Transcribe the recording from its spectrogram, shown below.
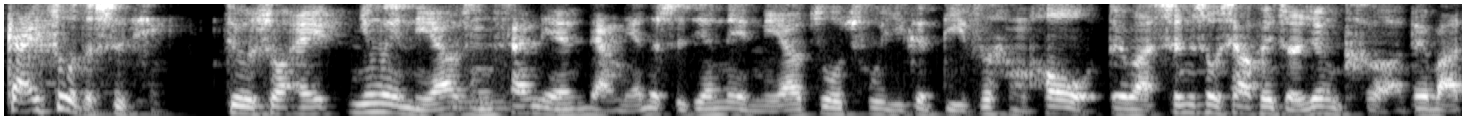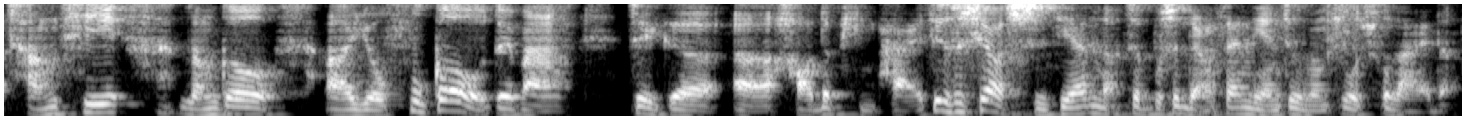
该做的事情。就是说，哎，因为你要从三年、两年的时间内，你要做出一个底子很厚，对吧？深受消费者认可，对吧？长期能够啊有复购，对吧？这个呃好的品牌，这个是需要时间的，这不是两三年就能做出来的。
